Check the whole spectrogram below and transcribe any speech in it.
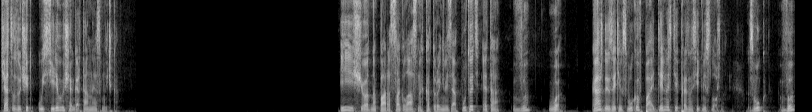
часто звучит усиливающая гортанная смычка. И еще одна пара согласных, которые нельзя путать, это в, в. Каждый из этих звуков по отдельности произносить несложно. Звук в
